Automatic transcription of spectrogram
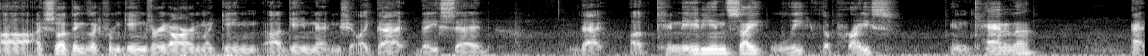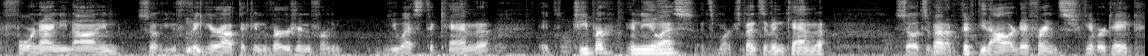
Uh, I saw things like from Games Radar and like Game uh, GameNet and shit like that. They said that a Canadian site leaked the price in Canada at 4.99. So if you figure out the conversion from U.S. to Canada, it's cheaper in the U.S. It's more expensive in Canada. So it's about a fifty dollar difference, give or take.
